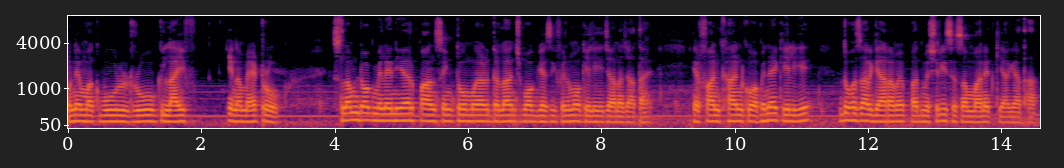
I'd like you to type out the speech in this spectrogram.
उन्हें Maqbool, Rog, Life in a Metro, Slumdog Millionaire, Paan Singh Tomar, the Lunchbox जैसी फ़िल्मों के लिए जाना जाता है। इरफान खान को अभिनय के लिए 2011 में पद्मश्री से सम्मानित किया गया था।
